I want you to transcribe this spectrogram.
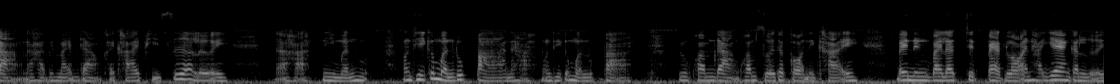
ด่างนะคะ เป็นไม้ด่างคล้าย ๆ ผีเสื้อเลยนะคะ นี่เหมือนบางทีก็เหมือนลูกปลานะคะ บางทีก็เหมือนลูกปลาดูความด่างความสวยแต่ก่อนนี่ขายใบหนึ่งใบละเจ็ดแปดร้อยนะคะแย่งกันเลย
